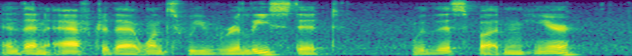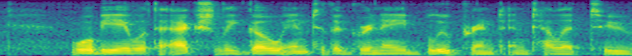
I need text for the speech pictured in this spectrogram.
And then after that, once we've released it with this button here, we'll be able to actually go into the grenade blueprint and tell it to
